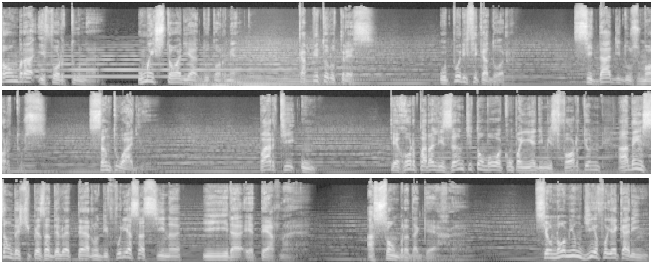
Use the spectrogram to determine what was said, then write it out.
Sombra e Fortuna Uma história do tormento. Capítulo 3 O Purificador Cidade dos Mortos Santuário Parte 1 Terror paralisante tomou a companhia de Miss Fortune à menção deste pesadelo eterno de fúria assassina e ira eterna. A sombra da guerra. Seu nome um dia foi Ecarim,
